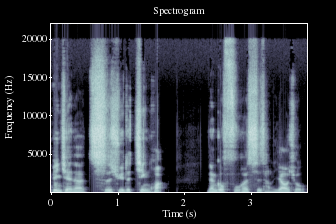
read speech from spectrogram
并且呢，持续的进化，能够符合市场的要求。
